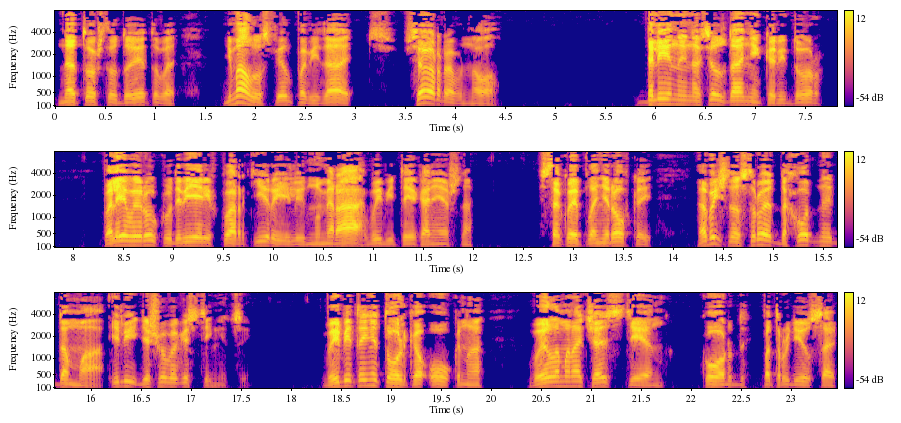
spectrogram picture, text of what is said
на то, что до этого немало успел повидать, все равно. Длинный на все здание коридор, по левой руку двери в квартиры или номера, выбитые, конечно. С такой планировкой обычно строят доходные дома или дешевые гостиницы. Выбиты не только окна, выломана часть стен. Корд потрудился.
